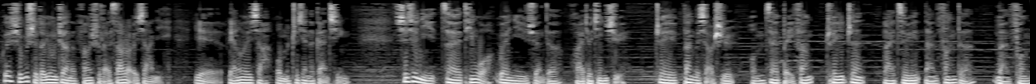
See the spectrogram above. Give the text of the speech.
会时不时的用这样的方式来骚扰一下你，也联络一下我们之间的感情。谢谢你在听我为你选的怀旧金曲。这半个小时，我们在北方吹一阵来自于南方的暖风。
